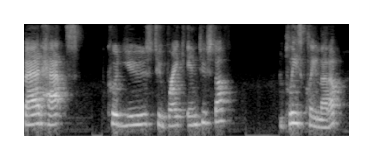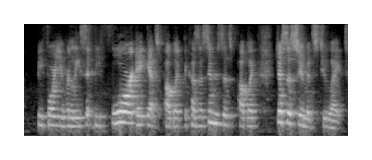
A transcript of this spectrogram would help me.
bad hats could use to break into stuff, please clean that up before you release it, before it gets public, because as soon as it's public, just assume it's too late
